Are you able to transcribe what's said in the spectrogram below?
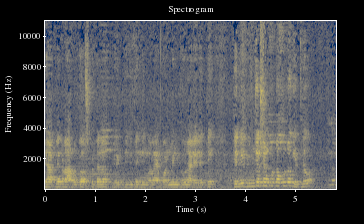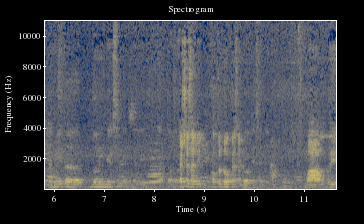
ते आपल्याकडे आरोग्य हॉस्पिटलला भेट दिली त्यांनी मला अपॉइंटमेंट घेऊन आलेले ते. त्यांनी इंजेक्शन कुठं कुठं घेतलं हो? मी दोन इंजेक्शन कशासाठी? फक्त डोक्यासाठी? डोक्यासाठी. बाप रे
